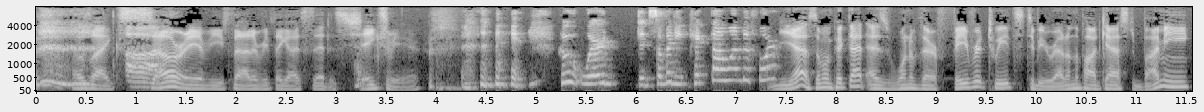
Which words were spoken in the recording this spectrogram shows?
I was like, sorry if you thought everything I said is Shakespeare. Who? Where did somebody pick that one before? Yeah, someone picked that as one of their favorite tweets to be read on the podcast by me.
